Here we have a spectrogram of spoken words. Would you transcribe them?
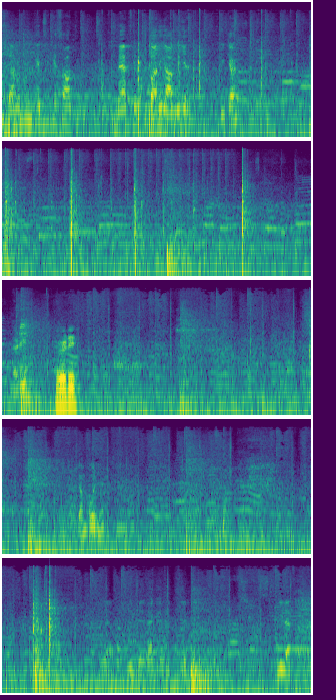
सेवनटीन के जी के साथ बैक फ्लिप की बारी आ गई है, ठीक है? रेडी रेडी जंप जाए ये ऐसा फील दे रहा कि जैसे स्लिप फील ऐसा है।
